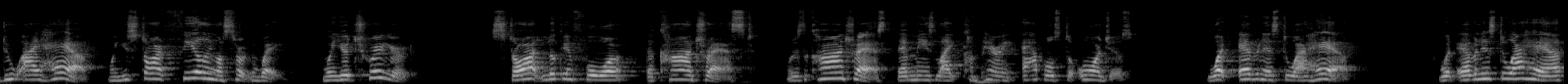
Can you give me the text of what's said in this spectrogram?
do I have when you start feeling a certain way? When you're triggered, start looking for the contrast. What is the contrast? That means like comparing apples to oranges. What evidence do I have? What evidence do I have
